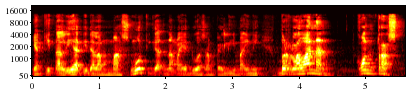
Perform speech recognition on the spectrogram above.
yang kita lihat di dalam Mazmur 36 ayat 2 sampai 5 ini berlawanan, kontras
